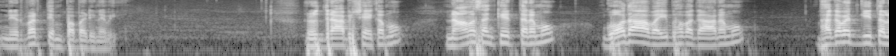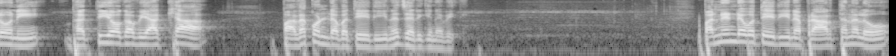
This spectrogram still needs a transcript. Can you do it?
నిర్వర్తింపబడినవి. రుద్రాభిషేకము నామ సంకీర్తనము గోదావైభవ గానము భగవద్గీతలోని భక్తియోగ వ్యాఖ్య పదకొండవ తేదీన జరిగినవి. పన్నెండవ తేదీన ప్రార్థనలో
